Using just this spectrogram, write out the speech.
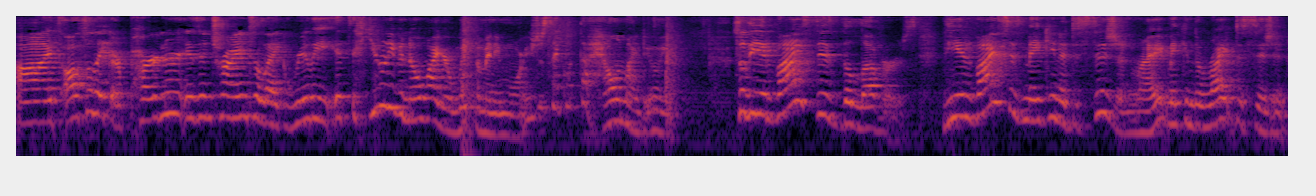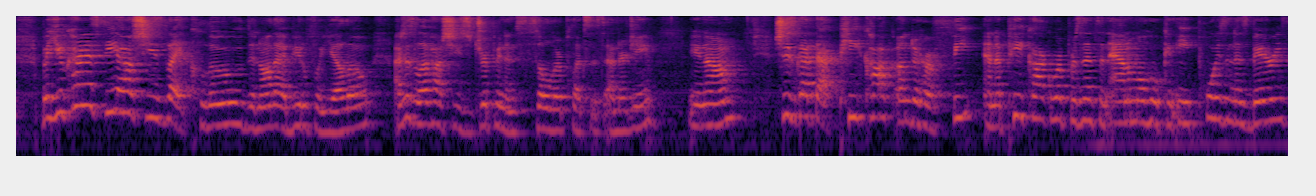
Uh, it's also like our partner isn't trying to like really, it's, you don't even know why you're with them anymore. You're just like, what the hell am I doing? So the advice is the lovers. The advice is making a decision, right? Making the right decision. But you kind of see how she's like clothed in all that beautiful yellow. I just love how she's dripping in solar plexus energy, you know? She's got that peacock under her feet, and a peacock represents an animal who can eat poisonous berries,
